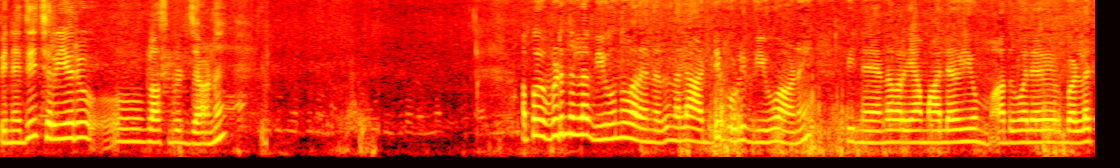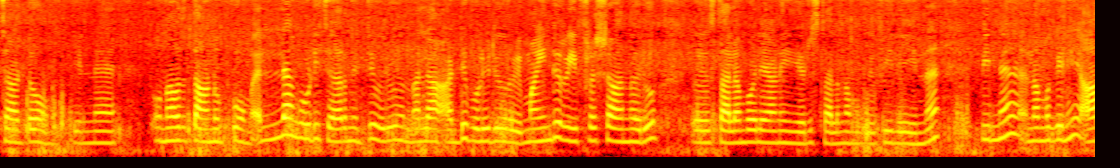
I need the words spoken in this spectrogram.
പിന്നെ ഇത് ചെറിയൊരു ഗ്ലാസ് ബ്രിഡ്ജാണ്. അപ്പോൾ ഇവിടെ നിന്നുള്ള വ്യൂ എന്ന് പറയുന്നത് നല്ല അടിപൊളി വ്യൂ ആണ്. പിന്നെ എന്താ പറയുക മലയും അതുപോലെ വെള്ളച്ചാട്ടവും പിന്നെ ഒന്നാമത് തണുപ്പും എല്ലാം കൂടി ചേർന്നിട്ട് ഒരു നല്ല അടിപൊളി ഒരു മൈൻഡ് റീഫ്രഷ് ആകുന്ന ഒരു സ്ഥലം പോലെയാണ് ഈ ഒരു സ്ഥലം നമുക്ക് ഫീൽ ചെയ്യുന്നത് പിന്നെ നമുക്കിനി ആ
